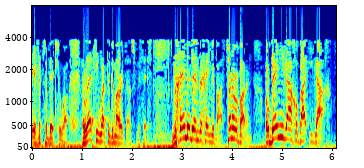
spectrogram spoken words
if it's habitual. But let's see what the Gemara does with this. V'chein beben v'chein bebas. Tana rabbanon. O ben yigach o bat yigach.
